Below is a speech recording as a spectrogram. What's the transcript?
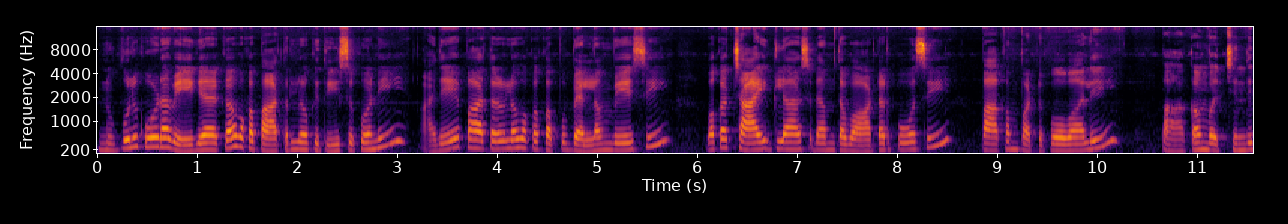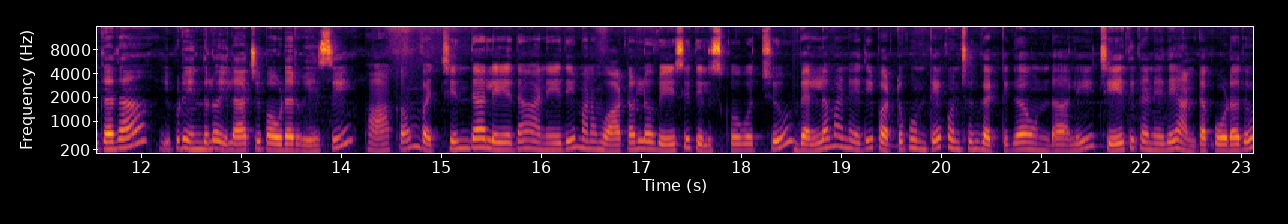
నువ్వులు కూడా వేగాక ఒక పాత్రలోకి తీసుకొని అదే పాత్రలో ఒక కప్పు బెల్లం వేసి ఒక చాయ్ గ్లాసుడంత వాటర్ పోసి పాకం పట్టుకోవాలి. పాకం వచ్చింది కదా. ఇప్పుడు ఇందులో ఇలాచీ పౌడర్ వేసి పాకం వచ్చిందా లేదా అనేది మనం వాటర్లో వేసి తెలుసుకోవచ్చు. బెల్లం అనేది పట్టుకుంటే కొంచెం గట్టిగా ఉండాలి. చేతికి అనేది అంటకూడదు.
